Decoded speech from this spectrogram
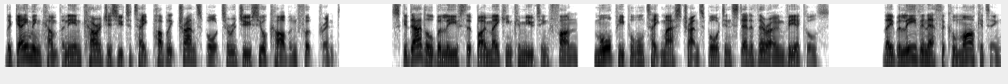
The gaming company encourages you to take public transport to reduce your carbon footprint. Skedaddle believes that by making commuting fun, more people will take mass transport instead of their own vehicles. They believe in ethical marketing,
